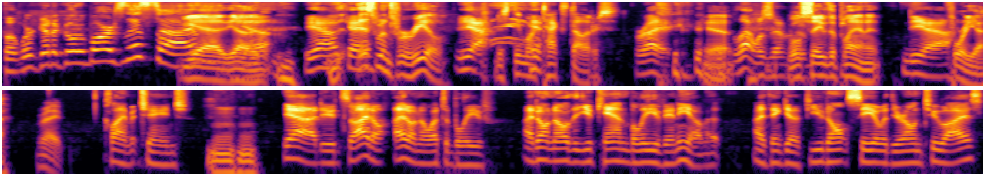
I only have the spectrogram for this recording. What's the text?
but we're going to go to Mars this time. Yeah, yeah. Yeah, Th- okay. This one's for real. yeah, Just need more tax dollars. right. Yeah, Well, that was a, we'll save the planet yeah, for you. Right. climate change. hmm Yeah, dude. So I don't I don't know what to believe. I don't know that you can believe any of it. I think if you don't see it with your own two eyes,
